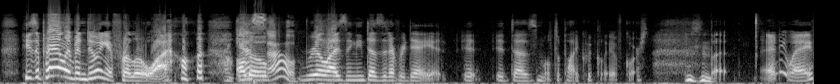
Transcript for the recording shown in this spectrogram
he's apparently been doing it for a little while. Although so. realizing he does it every day, it, it, it does multiply quickly, of course. but Anyway,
